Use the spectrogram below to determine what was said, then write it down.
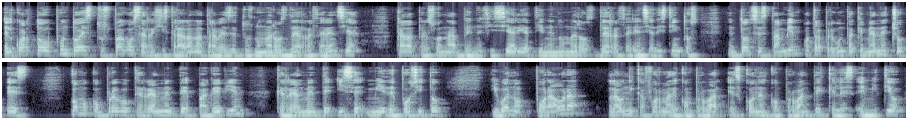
El cuarto punto es tus pagos se registrarán a través de tus números de referencia. Cada persona beneficiaria tiene números de referencia distintos. Entonces también otra pregunta que me han hecho es ¿cómo compruebo que realmente pagué bien, que realmente hice mi depósito? Y bueno, por ahora la única forma de comprobar es con el comprobante que les emitió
